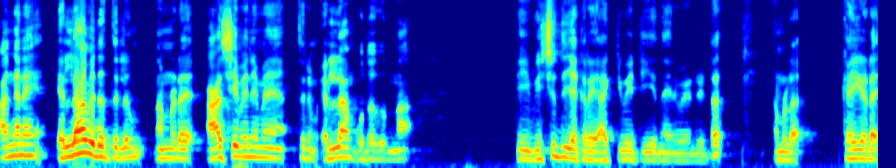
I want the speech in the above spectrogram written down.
അങ്ങനെ എല്ലാ വിധത്തിലും നമ്മുടെ ആശയവിനിമയത്തിനും എല്ലാം ഉതകുന്ന ഈ വിശുദ്ധി ചക്രയെ ആക്ടിവേറ്റ് ചെയ്യുന്നതിന് വേണ്ടിയിട്ട് നമ്മൾ കൈയുടെ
